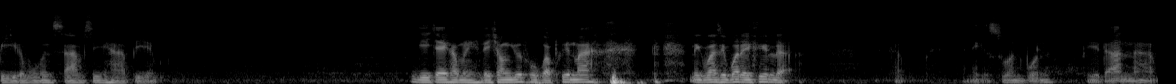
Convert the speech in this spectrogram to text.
ปีแล้วบุมันสามสี่ห้าปี ดีใจครับนนี้ได้ช่อง YouTube กับเพื่อนมานึกว่าสิบ่ได้ขึ้นแหละครับ อันนี้ก็ส่วนบนเพดานนะครับ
